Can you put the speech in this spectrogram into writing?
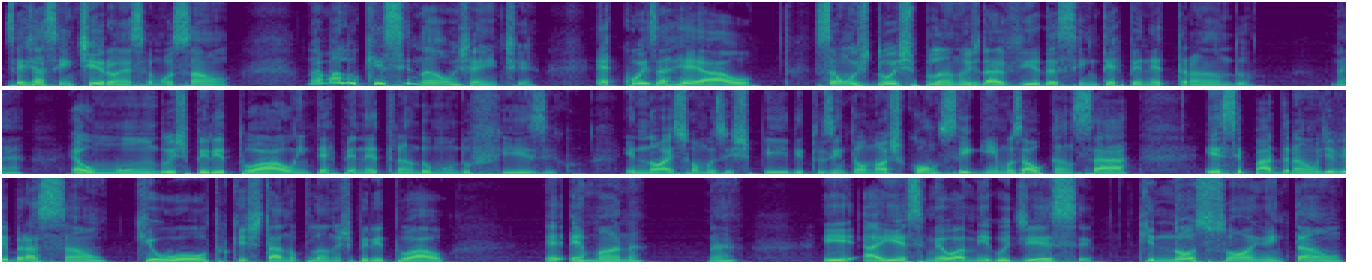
Vocês já sentiram essa emoção? Não é maluquice, não, gente. É coisa real. São os dois planos da vida se interpenetrando. Né? É o mundo espiritual interpenetrando o mundo físico. E nós somos espíritos, então nós conseguimos alcançar esse padrão de vibração que o outro que está no plano espiritual é, emana, né? E aí esse meu amigo disse que no sonho então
